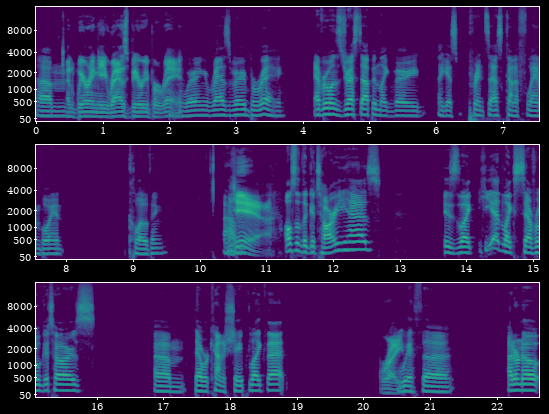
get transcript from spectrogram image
Um and wearing a raspberry beret. wearing a raspberry beret. Everyone's dressed up in like very, I guess, princess kind of flamboyant clothing. Um, yeah. Also, the guitar he has is like he had like several guitars, um, that were kind of shaped like that. Right. With uh, I don't know.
